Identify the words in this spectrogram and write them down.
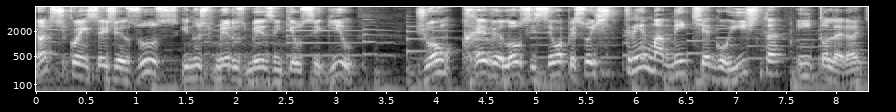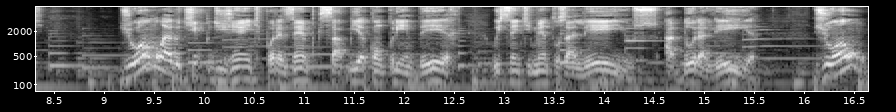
Antes de conhecer Jesus e nos primeiros meses em que o seguiu, João revelou-se ser uma pessoa extremamente egoísta e intolerante. João não era o tipo de gente, por exemplo, que sabia compreender os sentimentos alheios, a dor alheia. João,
